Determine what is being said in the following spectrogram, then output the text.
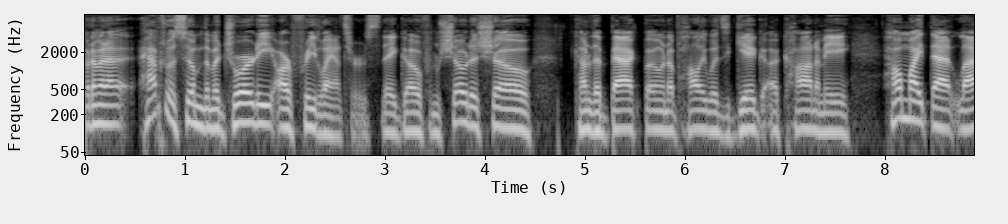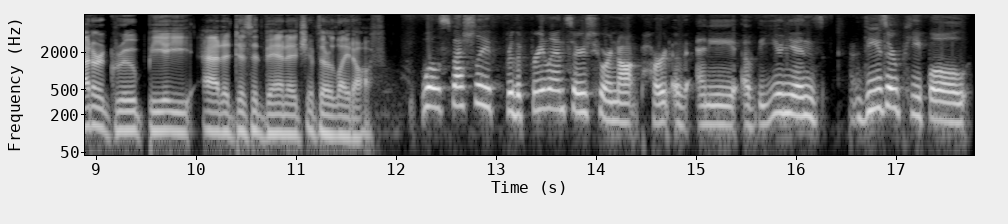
but I'm going to have to assume the majority are freelancers. They go from show to show, kind of the backbone of Hollywood's gig economy. How might that latter group be at a disadvantage if they're laid off? Well, especially for the freelancers who are not part of any of the unions these are people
